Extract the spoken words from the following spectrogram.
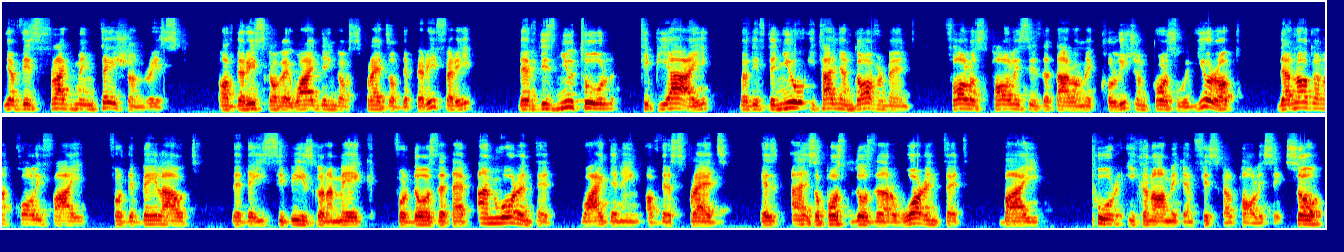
you have this fragmentation risk of the risk of a widening of spreads of the periphery. They have this new tool, TPI, but if the new Italian government follows policies that are on a collision course with Europe, they're not going to qualify for the bailout that the ECB is going to make for those that have unwarranted widening of their spreads, as, as opposed to those that are warranted by poor economic and fiscal policy. So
